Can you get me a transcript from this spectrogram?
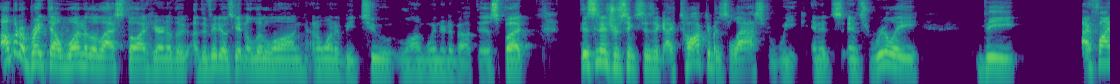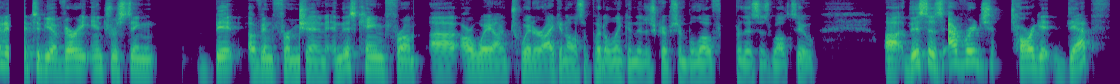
I'm going to break down one other last thought here. I know the, the video is getting a little long. I don't want to be too long winded about this, but this is an interesting statistic. I talked about this last week, and it's it's really the I find it to be a very interesting bit of information, and this came from uh, our way on Twitter. I can also put a link in the description below for, for this as well too. Uh, this is average target depth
